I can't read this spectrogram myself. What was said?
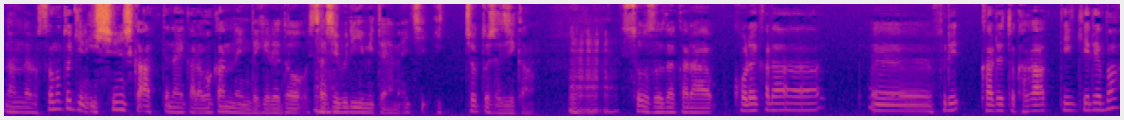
なんだろうその時に一瞬しか会ってないから分かんないんだけれど久しぶりみたいな、一一ちょっとした時間うんうんそうそうだからこれから、えー触れ彼と関わっていければ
